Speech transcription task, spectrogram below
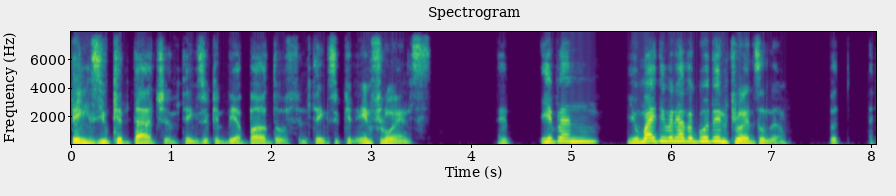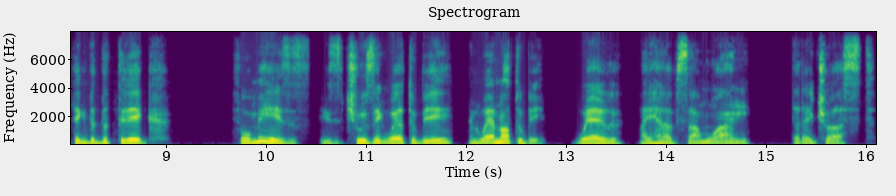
things you can touch and things you can be a part of and things you can influence. And even you might even have a good influence on them. But I think that the trick for me is is choosing where to be and where not to be. Where I have someone that I trust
